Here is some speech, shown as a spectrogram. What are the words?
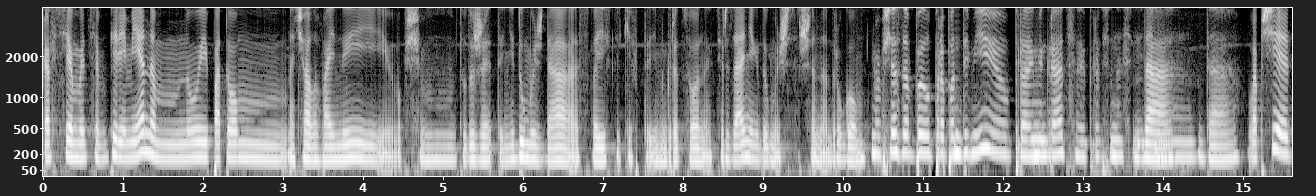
ко всем этим переменам. Ну и потом начало войны, и, в общем, тут уже ты не думаешь, да, о своих каких-то иммиграционных терзаниях, думаешь совершенно о другом. Вообще забыл про пандемию, про иммиграцию и про все на свете. Да, да. да. Вообще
